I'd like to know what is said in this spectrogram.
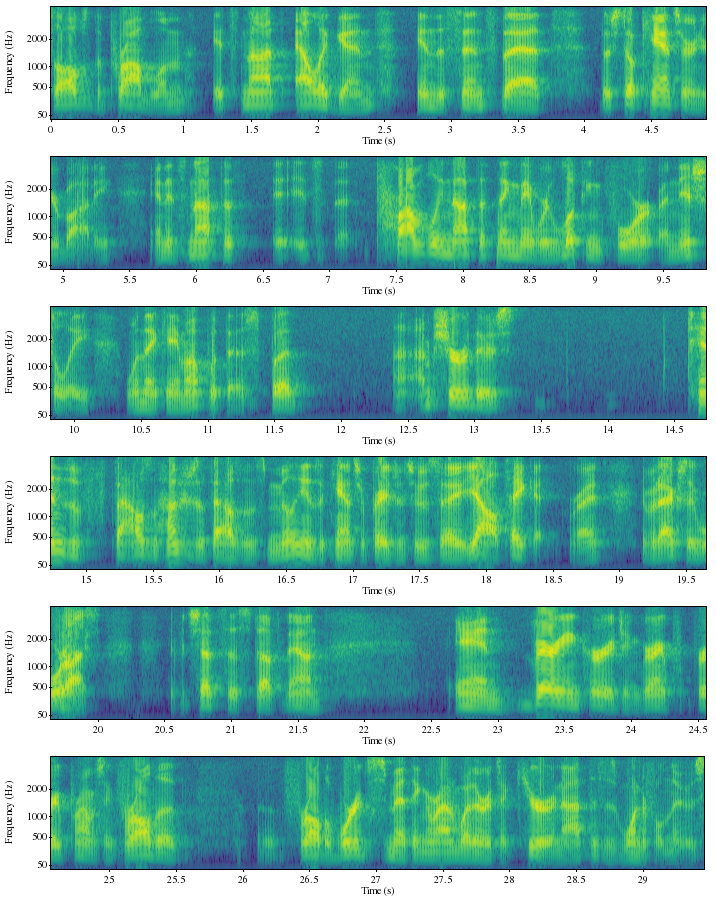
solves the problem. It's not elegant in the sense that there's still cancer in your body, and it's not the it's probably not the thing they were looking for initially when they came up with this. But I'm sure there's tens of thousands, hundreds of thousands, millions of cancer patients who say, "Yeah, I'll take it." Right? If it actually works, Right. if it shuts this stuff down, and very encouraging, very very promising for all the for all the wordsmithing around whether it's a cure or not. This is wonderful news,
